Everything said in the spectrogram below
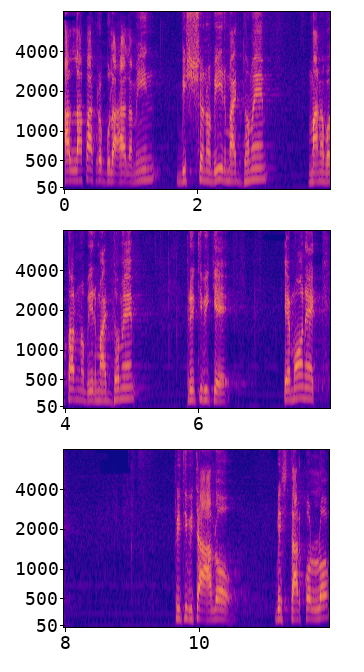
আল্লাহ পাক রব্বুল আলমিন বিশ্ব নবীর মাধ্যমে, মানবতার নবীর মাধ্যমে পৃথিবীকে এমন এক পৃথিবীতে আলো বিস্তার করল,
